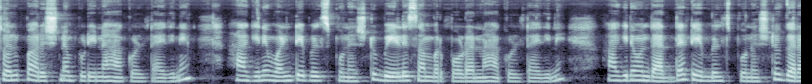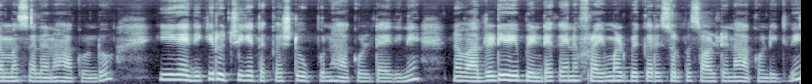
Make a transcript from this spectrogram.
ಸ್ವಲ್ಪ ಅರಿಶಿನ ಪುಡಿನ ಹಾಕ್ಕೊಳ್ತಾ ಇದ್ದೀನಿ. ಹಾಗೆಯೇ ಒನ್ ಟೇಬಲ್ ಸ್ಪೂನಷ್ಟು ಬೇಳೆ ಸಾಂಬಾರು ಪೌಡರ್ನ ಹಾಕ್ಕೊಳ್ತಾ ಇದ್ದೀನಿ. ಹಾಗೆಯೇ ಒಂದು ಅರ್ಧ ಟೇಬಲ್ ಸ್ಪೂನಷ್ಟು ಗರಂ ಮಸಾಲಾನ ಹಾಕ್ಕೊಂಡು ಈಗ ಇದಕ್ಕೆ ರುಚಿಗೆ ತಕ್ಕಷ್ಟು ಉಪ್ಪನ್ನು ಹಾಕ್ಕೊಳ್ತಾ ಇದ್ದೀನಿ. ನಾವು ಆಲ್ರೆಡಿ ಬೆಂಡೆಕಾಯಿನ ಫ್ರೈ ಮಾಡಬೇಕಾದ್ರೆ ಸ್ವಲ್ಪ ಸಾಲ್ಟನ್ನು ಹಾಕ್ಕೊಂಡಿದ್ವಿ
